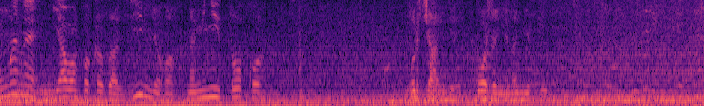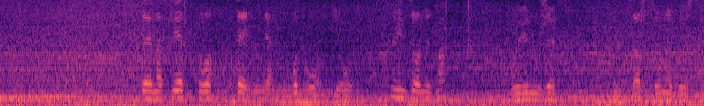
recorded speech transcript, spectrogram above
у мене, я вам показав, зимнього на мені токо курчатки, кожені на міху. Це наслідство тестя, подгон його. Ну він цього не знав, бо він уже царство небесне.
